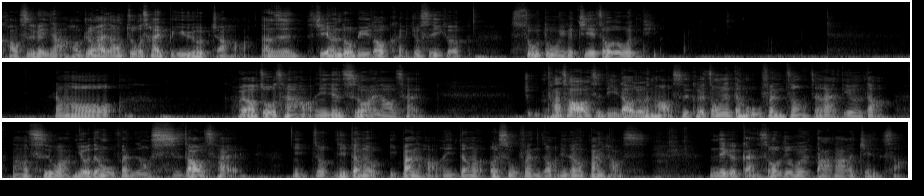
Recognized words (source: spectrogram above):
考试可以这样，我觉得还是用桌菜比喻会比较好。但是其实很多比喻都可以，就是一个速度、一个节奏的问题。然后回到桌菜哈，你今天吃完一道菜。就它超好吃，第一道就很好吃，可是中间等五分钟再来第二道，然后吃完又等五分钟，十道菜，你走你等了一半好，你等了二十五分钟，你等了半小时，那个感受就会大大的减少。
